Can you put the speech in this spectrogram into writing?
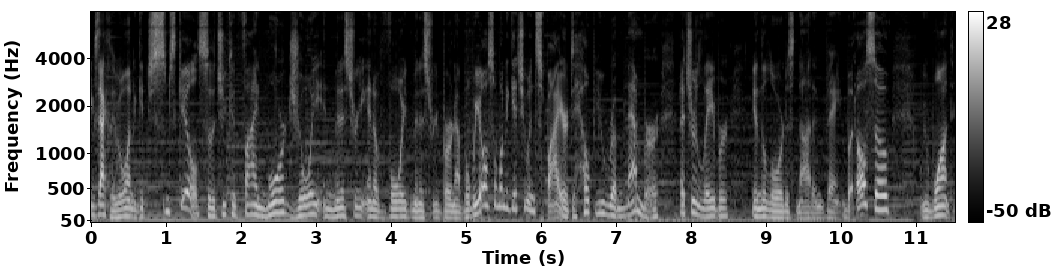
Exactly. We want to get you some skills so that you can find more joy in ministry and avoid ministry burnout. But we also want to get you inspired to help you remember that your labor in the Lord is not in vain. But also, we want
